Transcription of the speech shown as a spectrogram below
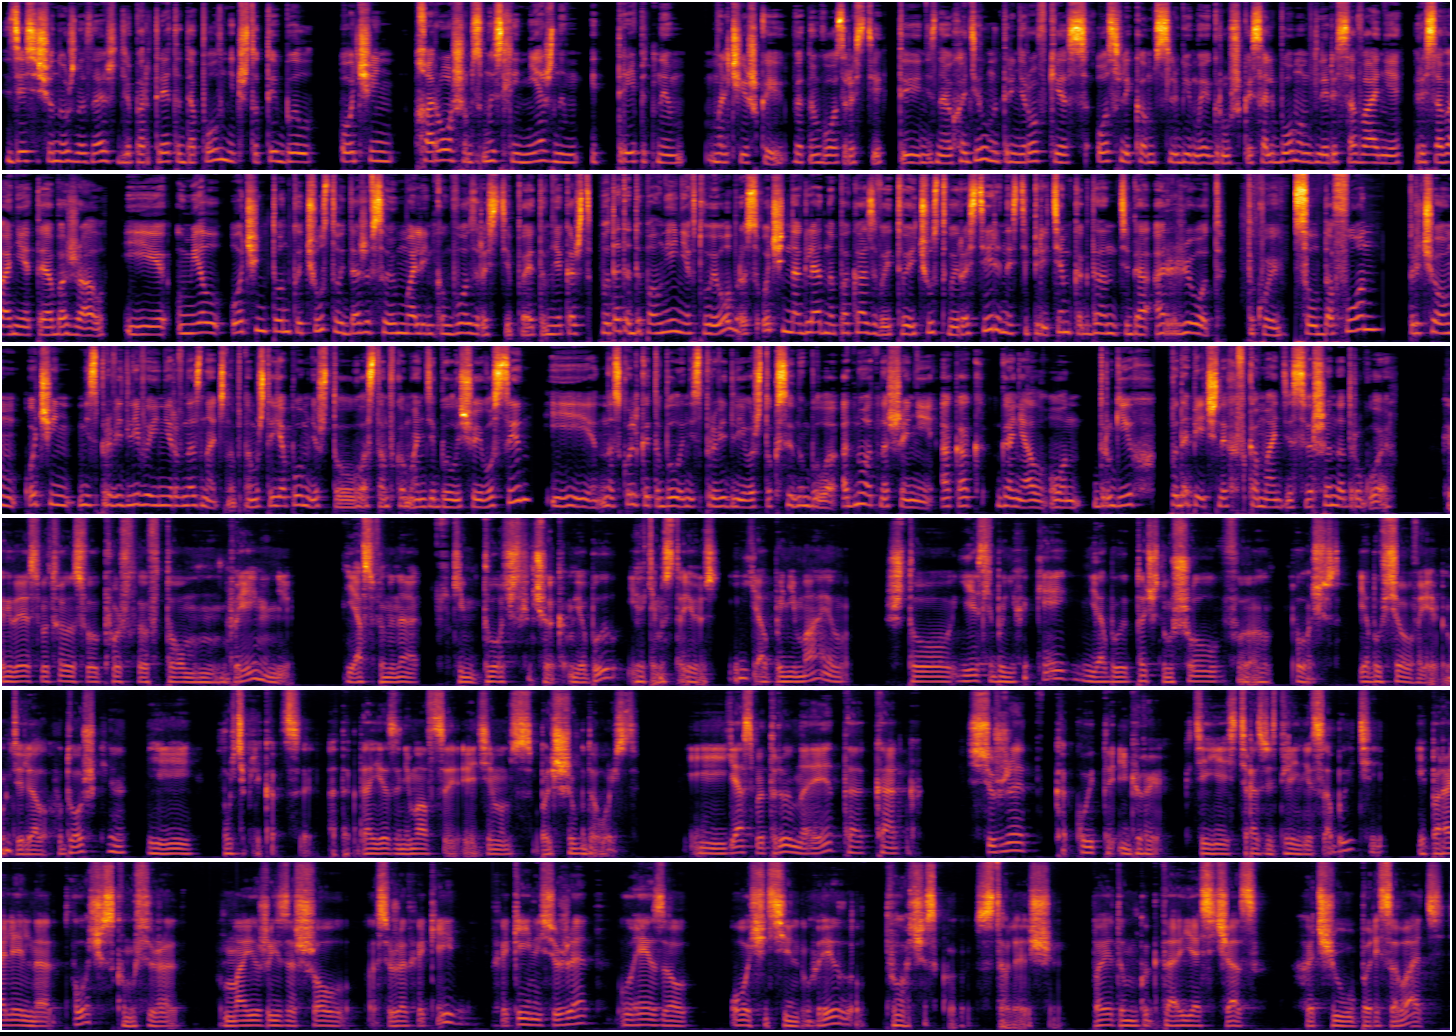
Здесь еще нужно, знаешь, для портрета дополнить, что ты был очень в хорошем смысле нежным и трепетным мальчишкой в этом возрасте. Ты, не знаю, ходил на тренировки с осликом, с любимой игрушкой, с альбомом для рисования. Рисование ты обожал. И умел очень тонко чувствовать даже в своем маленьком возрасте. Поэтому, мне кажется, вот это дополнение в твой образ очень наглядно показывает твои чувства и растерянности перед тем, когда на тебя орет такой солдафон, причем очень несправедливо и неравнозначно, потому что я помню, что у вас там в команде был еще его сын, и насколько это было несправедливо, что к сыну было одно отношение, а как гонял он других подопечных в команде совершенно другое. Когда я смотрю на свое прошлое в том времени, я вспоминаю, каким творческим человеком я был и каким остаюсь. И я понимаю, что если бы не хоккей, я бы точно ушел в э, творчество я бы все время уделял художке и мультипликации. А тогда я занимался этим с большим удовольствием. И я смотрю на это как сюжет какой-то игры, где есть разветвление событий, и параллельно творческому сюжету в мою жизнь зашел сюжет хоккейный. Хоккейный сюжет урезал, очень сильно урезал творческую составляющую. Поэтому, когда я сейчас хочу порисовать,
